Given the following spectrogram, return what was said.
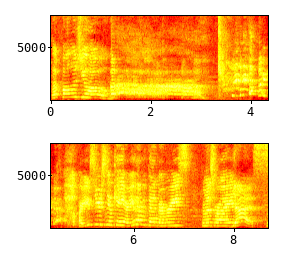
What follows you home? Ah! Are you seriously okay? Are you having bad memories from this ride? yes.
